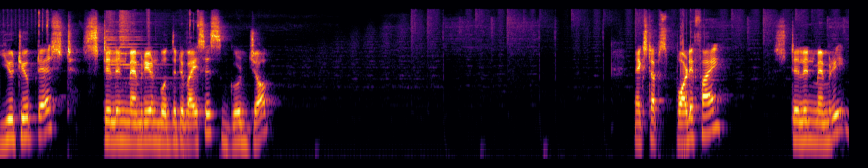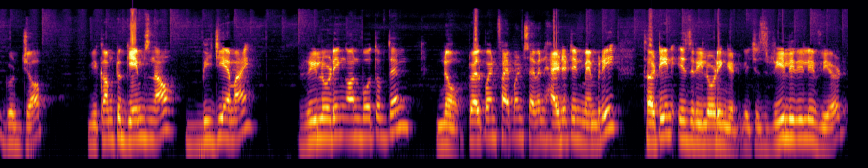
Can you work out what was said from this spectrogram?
YouTube test, still in memory on both the devices. Good job. Next up, Spotify, still in memory. Good job. We come to games now. BGMI, reloading on both of them. No, 12.5.7 had it in memory. 13 is reloading it, which is really, really weird.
